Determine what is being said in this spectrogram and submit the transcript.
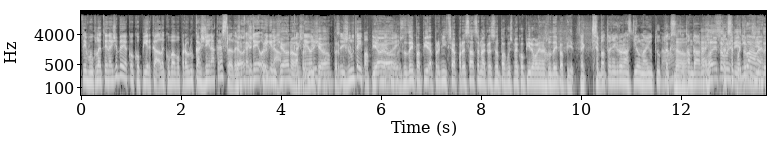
ty buklety ne, že by jako kopírka, ale Kuba opravdu každý nakreslil, takže Jo, každý je prvních originál. jo, no, každý je prvních jo, originál. prv- Jsi Žlutý papír. Jo, jo, viď? žlutý papír a prvních třeba 50 jsem nakreslil, pak už jsme kopírovali na žlutý papír. Tak třeba to někdo nazdíl na YouTube, tak se No. to tam dá najít. Hele, je to tak možný, se je to podíváme, možný to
